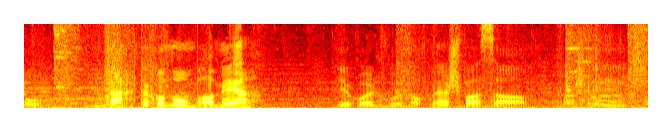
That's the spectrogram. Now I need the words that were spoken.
Oh. Ach, da kommen noch ein paar mehr. Ihr wollt wohl noch mehr Spaß haben. Verstehe ich.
